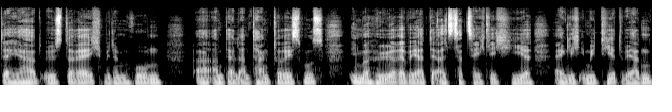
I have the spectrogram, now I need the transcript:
Daher hat Österreich mit einem hohen Anteil an Tanktourismus immer höhere Werte, als tatsächlich hier eigentlich emittiert werden.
